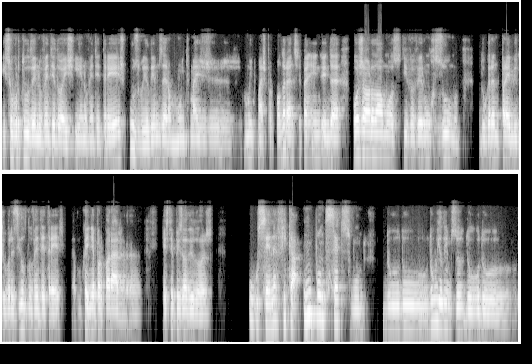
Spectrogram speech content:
e sobretudo em 92 e em 93, os Williams eram muito mais, muito mais preponderantes. Ainda hoje, à hora do almoço, estive a ver um resumo do Grande Prémio do Brasil de 93, um bocadinho a preparar uh, este episódio de hoje. O Senna fica a 1,7 segundos do, do, do Williams, do, do, do,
